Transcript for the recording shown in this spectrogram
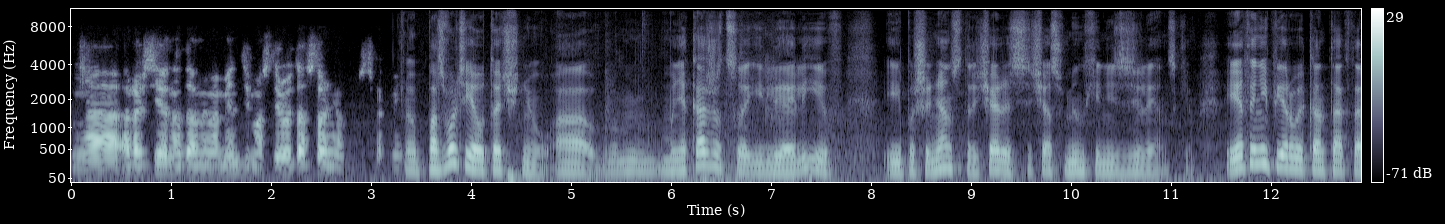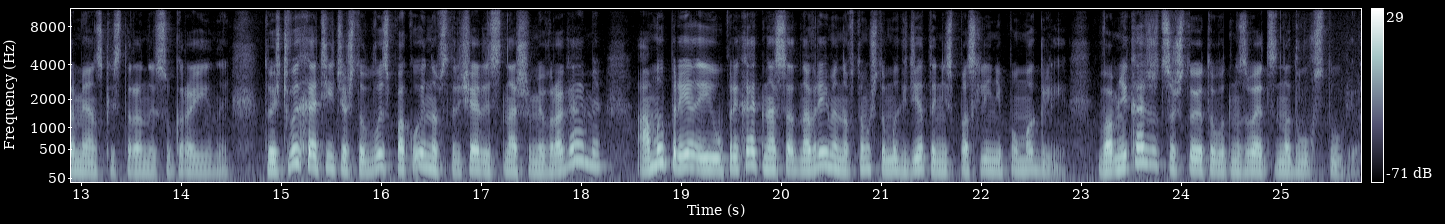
а, Россия на данный момент демонстрирует отстраненность. Э, позвольте я уточню. А мне кажется, или Алиев и Пашинян встречались сейчас в Мюнхене с Зеленским. И это не первый контакт армянской стороны с Украиной. То есть вы хотите, чтобы вы спокойно встречались с нашими врагами, а мы при... и упрекать нас одновременно в том, что мы где-то не спасли, не помогли. Вам не кажется, что это вот называется на двух стульях?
